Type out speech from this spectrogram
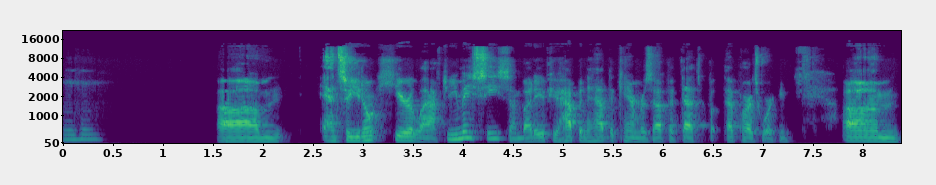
Mm-hmm. Um, and so you don't hear laughter. You may see somebody if you happen to have the cameras up, if that's that part's working. Um,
